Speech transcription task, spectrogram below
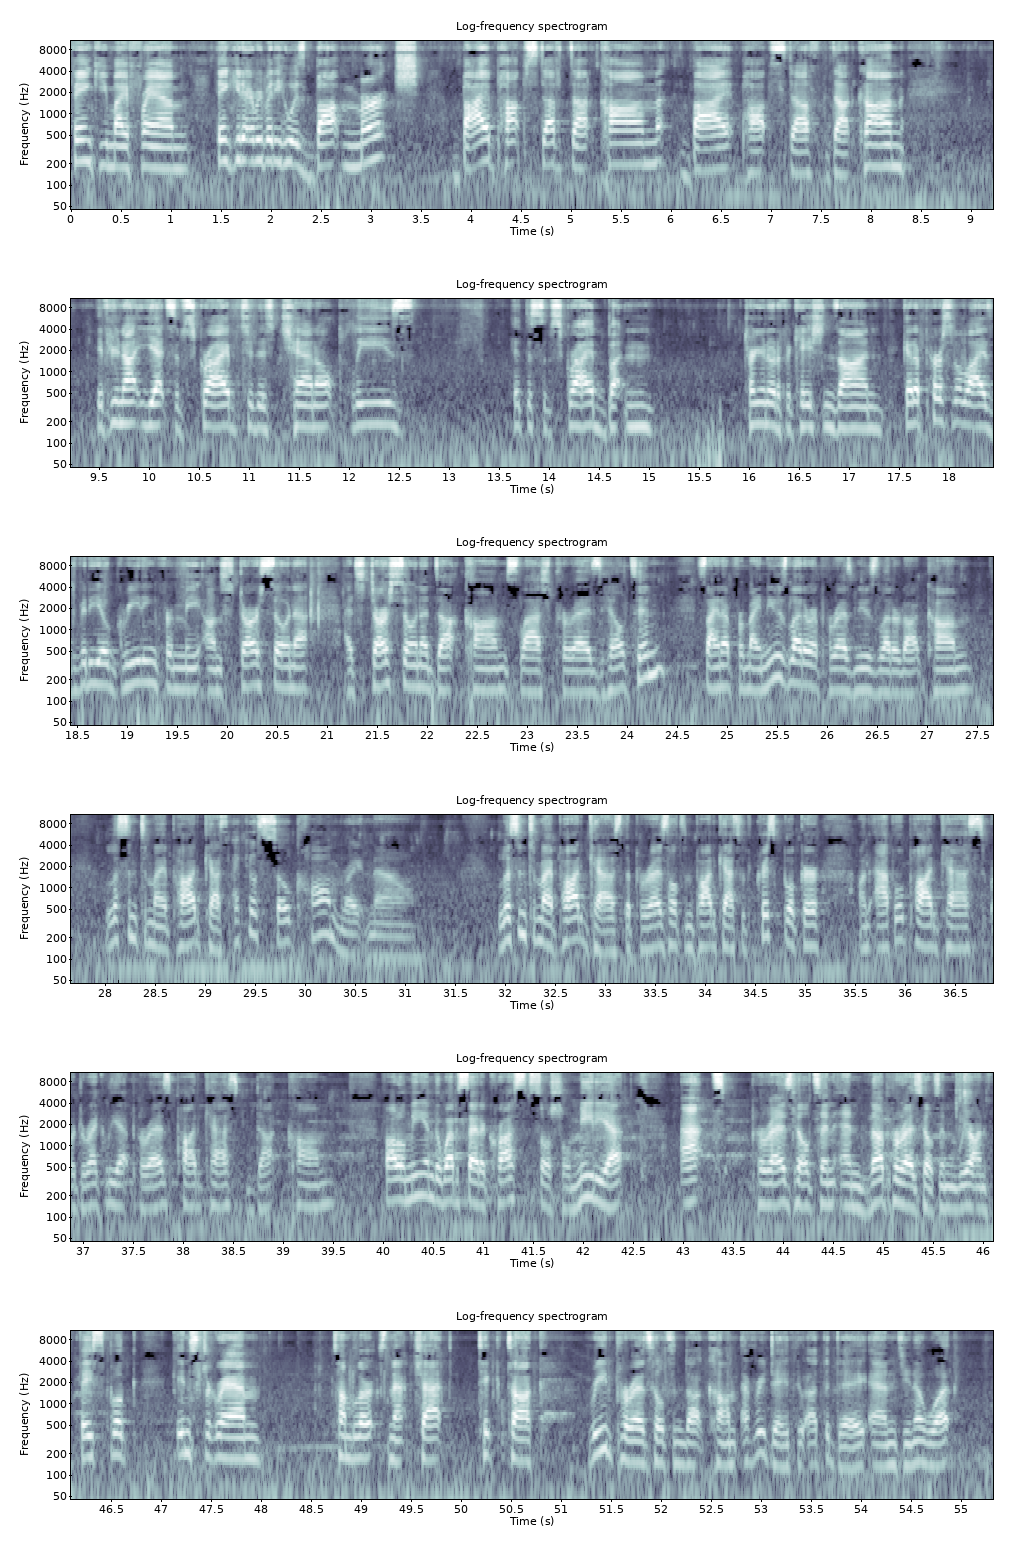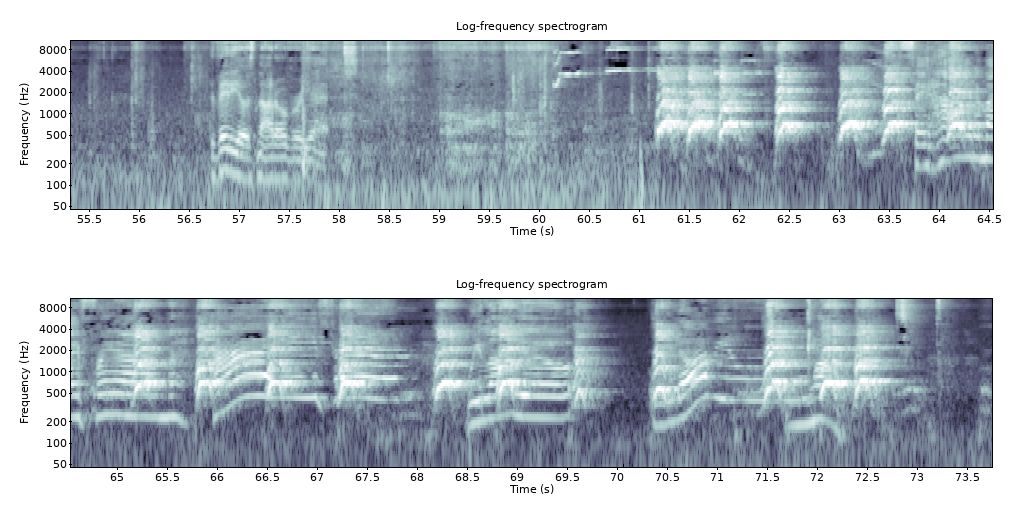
Thank you, my fam. Thank you to everybody who has bought merch. Buypopstuff.com. Buypopstuff.com. If you're not yet subscribed to this channel, please hit the subscribe button. Turn your notifications on. Get a personalized video greeting from me on Starsona at starsona.com slash Perez Hilton. Sign up for my newsletter at pereznewsletter.com. Listen to my podcast. I feel so calm right now. Listen to my podcast, the Perez Hilton Podcast with Chris Booker on Apple Podcasts or directly at perezpodcast.com. Follow me and the website across social media at Perez Hilton and the Perez Hilton. We are on Facebook, Instagram, Tumblr, Snapchat, TikTok. Read perezhilton.com every day throughout the day. And you know what? The video is not over yet. Say hi to my friend. Hi, friend. We love you. We love you. Mwah.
